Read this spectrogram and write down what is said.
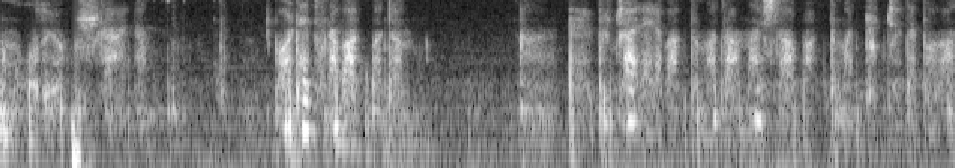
Ama oluyormuş yani. Bu arada hepsine bakmadım. Ee, güncellere baktım, vatandaşlığa baktım, hani Türkçe'de falan.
